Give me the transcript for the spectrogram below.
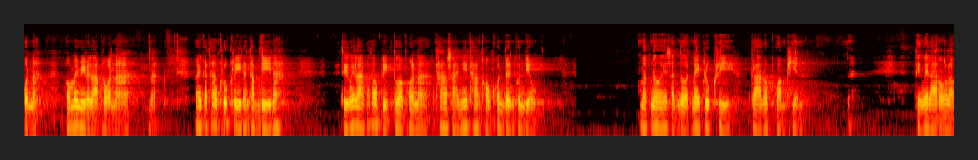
คลนะ เพราะไม่มีเวลาภาวนานะเพราะกระทั่งคลุกคลีกันทำดีนะ ถึงเวลาก็ต้องปลีกตัวภาวนา ทางสายนี้ทางของคนเดินคนเดียว มักน้อยสันโดษไม่คลุกคลีปรารบความเพียรถึงเวลาของเรา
